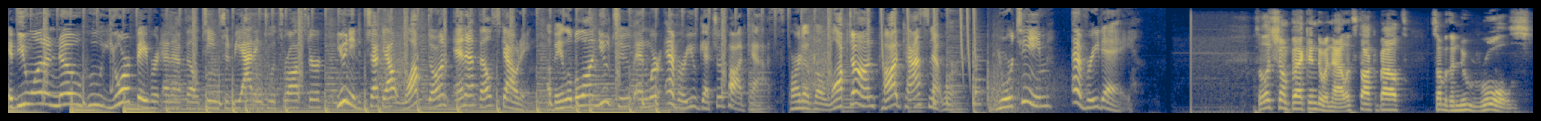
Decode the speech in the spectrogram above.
If you want to know who your favorite NFL team should be adding to its roster, you need to check out Locked On NFL Scouting, available on YouTube and wherever you get your podcasts. Part of the Locked On Podcast Network. Your team every day. So let's jump back into it now. Let's talk about some of the new rules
